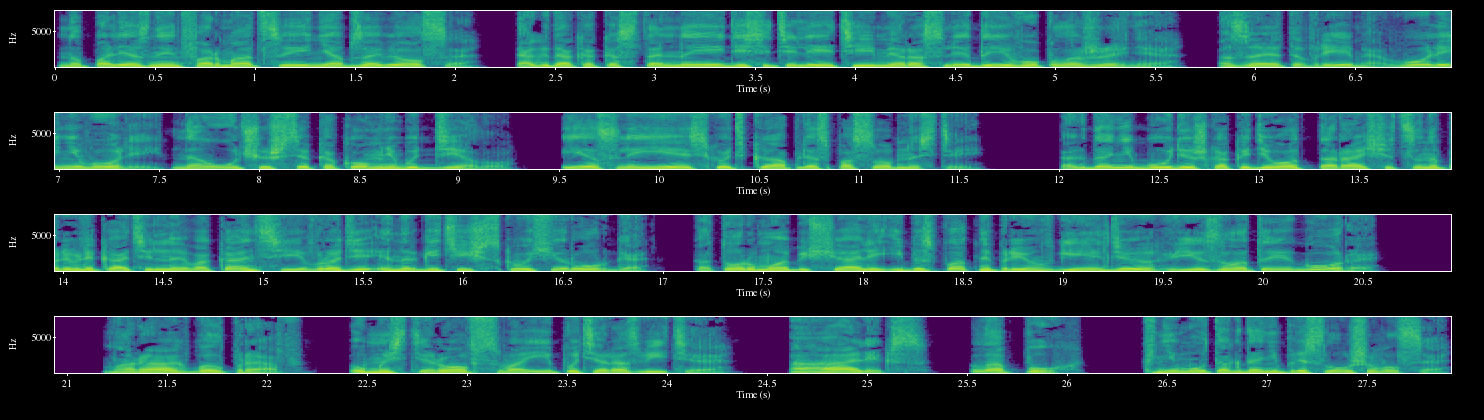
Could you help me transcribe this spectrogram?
но полезной информацией не обзавелся, тогда как остальные десятилетиями росли до его положения. А за это время, волей-неволей, научишься какому-нибудь делу, если есть хоть капля способностей. Тогда не будешь, как идиот, таращиться на привлекательные вакансии вроде энергетического хирурга, которому обещали и бесплатный прием в гильдию, и золотые горы. Марах был прав. У мастеров свои пути развития. А Алекс Лопух. К нему тогда не прислушивался.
